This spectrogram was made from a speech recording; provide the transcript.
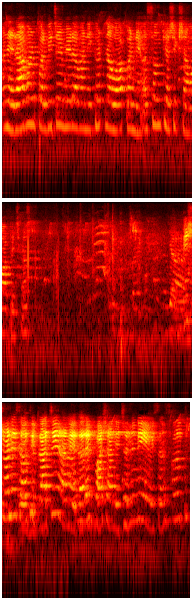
અને રાવણ પર વિજય મેળવવાની ઘટનાઓ આપણને અસંખ્ય શિક્ષાઓ આપે છે. વિશ્વની સૌથી પ્રાચીન અને દરેક ભાષાની જનની એવી સંસ્કૃત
